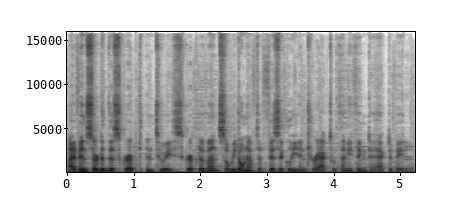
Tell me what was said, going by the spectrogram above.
I've inserted the script into a script event so we don't have to physically interact with anything to activate it.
